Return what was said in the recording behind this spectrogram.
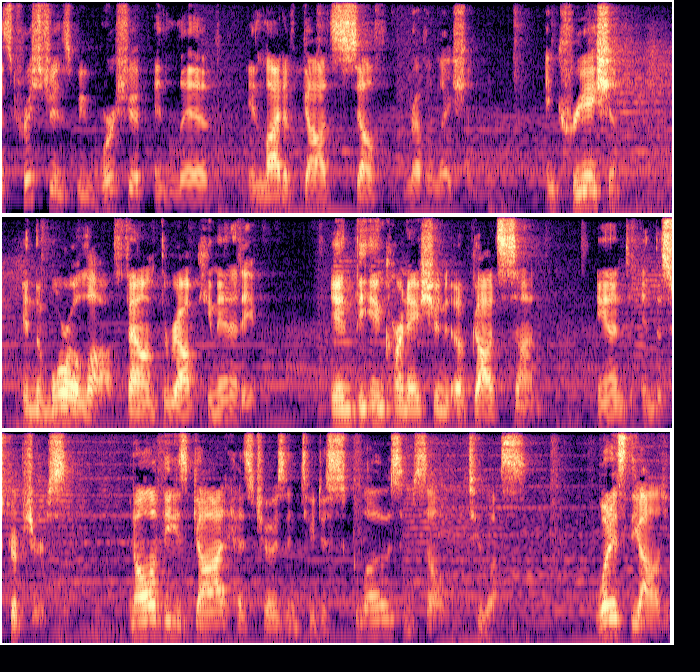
As Christians, we worship and live in light of God's self revelation, in creation, in the moral law found throughout humanity, in the incarnation of God's Son, and in the scriptures. In all of these, God has chosen to disclose himself to us. What is theology?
